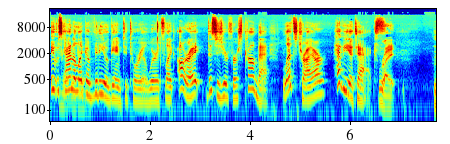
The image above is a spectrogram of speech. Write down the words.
It was kind of we're like a video game tutorial where it's like, all right, this is your first combat. Let's try our heavy attacks. right.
